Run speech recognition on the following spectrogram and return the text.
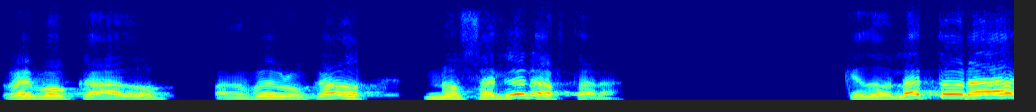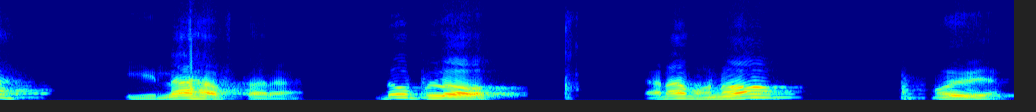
Revocado, cuando fue revocado, no salió la Haftara. Quedó la Torah y la Haftara. Duplo. Ganamos, ¿no? Muy bien.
